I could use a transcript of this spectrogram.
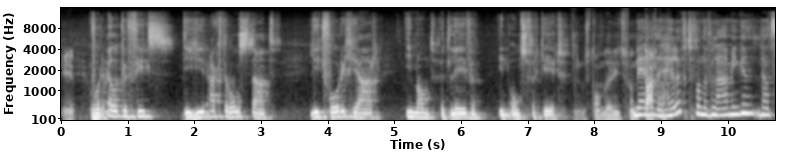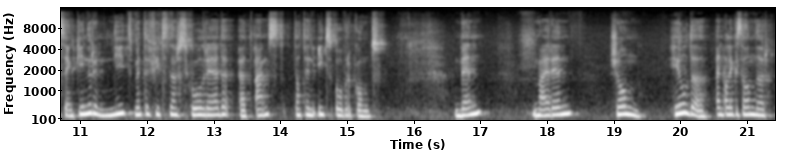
Ja. Voor elke fiets die hier achter ons staat, liet vorig jaar iemand het leven in ons verkeer. Er stond er iets van Bijna 80. de helft van de Vlamingen laat zijn kinderen niet met de fiets naar school rijden uit angst dat hen iets overkomt. Ben, Myren, John, Hilde en Alexander,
